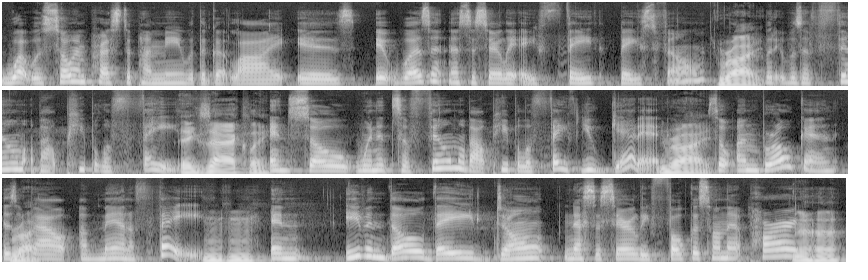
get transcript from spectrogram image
what was so impressed upon me with The Good Lie is it wasn't necessarily a faith based film. Right. But it was a film about people of faith. Exactly. And so when it's a film about people of faith, you get it. Right. So Unbroken is right. about a man of faith. Mm-hmm. And even though they don't necessarily focus on that part, uh-huh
